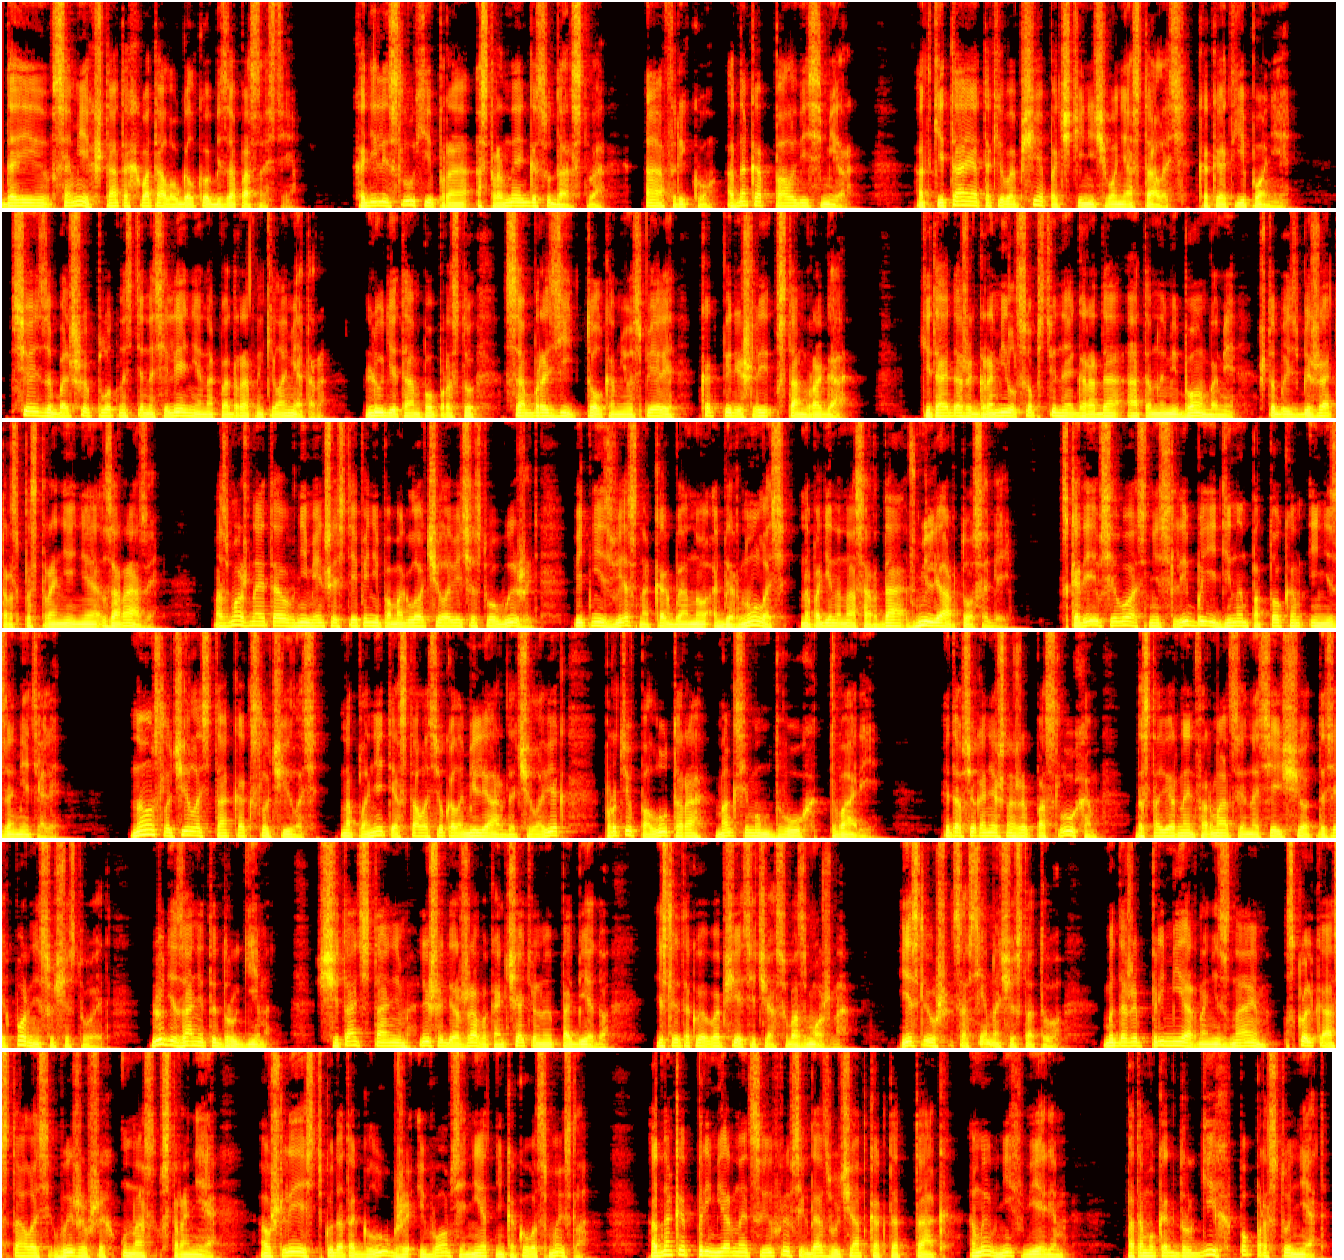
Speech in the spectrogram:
да и в самих штатах хватало уголков безопасности. Ходили слухи про островные государства, Африку, однако пал весь мир. От Китая так и вообще почти ничего не осталось, как и от Японии. Все из-за большой плотности населения на квадратный километр. Люди там попросту сообразить толком не успели, как перешли в стан врага. Китай даже громил собственные города атомными бомбами, чтобы избежать распространения заразы. Возможно, это в не меньшей степени помогло человечеству выжить, ведь неизвестно, как бы оно обернулось, напади на нас Орда в миллиард особей. Скорее всего, снесли бы единым потоком и не заметили. Но случилось так, как случилось. На планете осталось около миллиарда человек против полутора, максимум двух тварей. Это все, конечно же, по слухам. Достоверной информации на сей счет до сих пор не существует. Люди заняты другим – Считать станем, лишь одержав окончательную победу, если такое вообще сейчас возможно. Если уж совсем на чистоту, мы даже примерно не знаем, сколько осталось выживших у нас в стране, а уж лезть куда-то глубже и вовсе нет никакого смысла. Однако примерные цифры всегда звучат как-то так, а мы в них верим, потому как других попросту нет.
